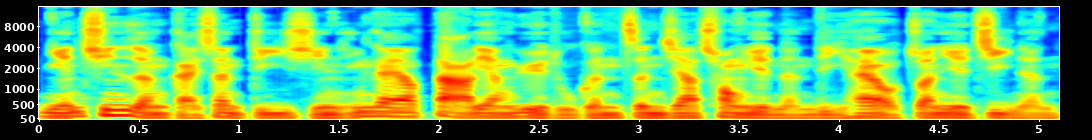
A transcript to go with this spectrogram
年轻人改善低薪应该要大量阅读跟增加创业能力，还有专业技能。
